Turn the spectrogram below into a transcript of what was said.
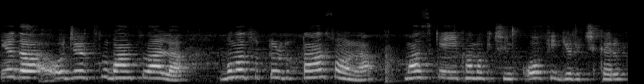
Ya da o cırtılı bantlarla buna tutturduktan sonra maskeyi yıkamak için o figürü çıkarıp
